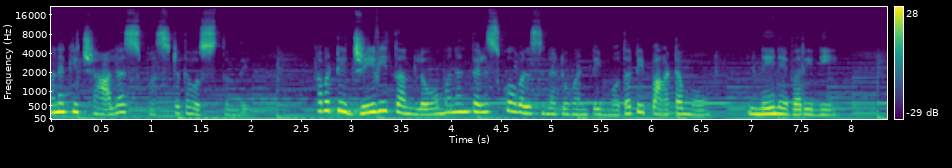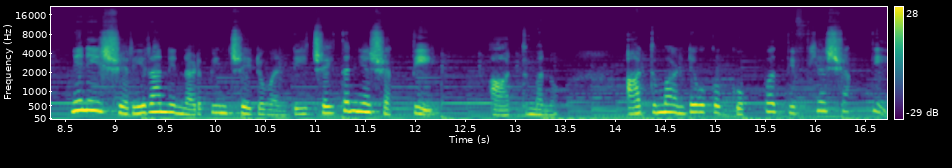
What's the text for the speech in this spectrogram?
మనకి చాలా స్పష్టత వస్తుంది. కాబట్టి జీవితంలో మనం తెలుసుకోవలసినటువంటి మొదటి పాఠము నేనెవరిని? నేను ఈ శరీరాన్ని నడిపించేటువంటి చైతన్య శక్తి ఆత్మను. ఆత్మ అంటే ఒక గొప్ప దివ్య శక్తి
